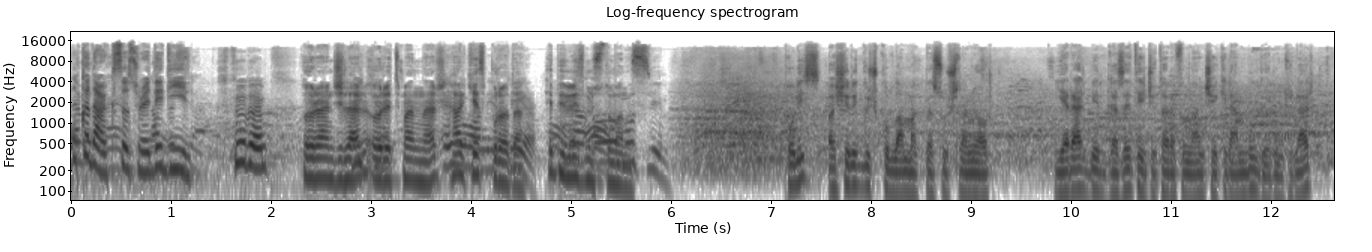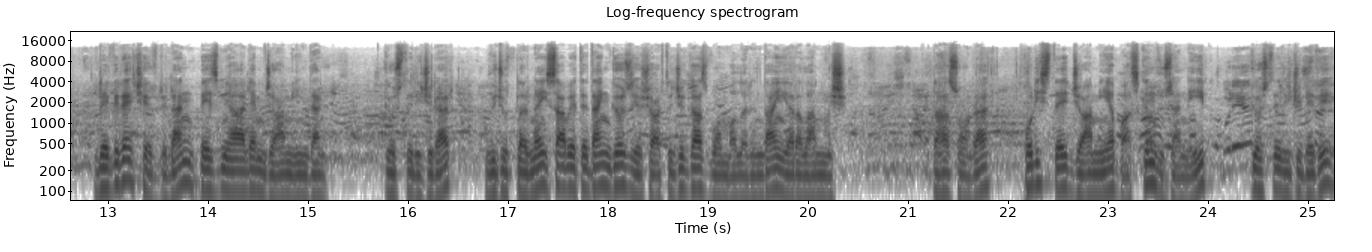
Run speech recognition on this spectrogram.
O kadar kısa sürede değil. Öğrenciler, öğretmenler, herkes burada. Hepimiz Müslümanız. Polis aşırı güç kullanmakla suçlanıyor. Yerel bir gazeteci tarafından çekilen bu görüntüler revire çevrilen Bezmi Alem Camii'nden. Göstericiler vücutlarına isabet eden göz yaşartıcı gaz bombalarından yaralanmış. Daha sonra polis de camiye baskın düzenleyip göstericileri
